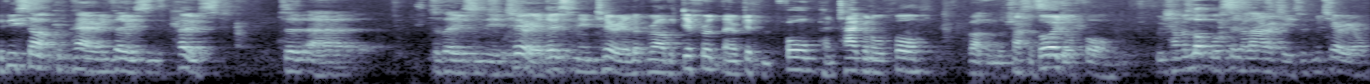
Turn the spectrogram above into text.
if you start comparing those from the coast to uh, to those in the interior. Those in the interior look rather different. They're of different form, pentagonal form, rather than the trapezoidal form, which have a lot more similarities with material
